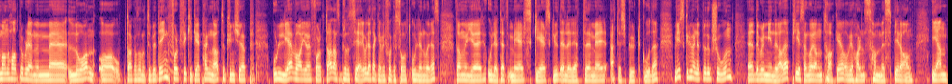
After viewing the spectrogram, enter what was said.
Man hadde problemer med lån og opptak av sånne type ting. Folk fikk ikke penger til å kunne kjøpe olje. Hva gjør folk da? De som produserer olje, tenker vi får ikke solgt oljen vår. Da må vi gjøre olje til et mer scarce good, eller et mer etterspurt gode. Vi skrur ned produksjonen, eh, det blir mindre av det, prisene går gjennom taket, og vi har den samme spiralen igjen.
